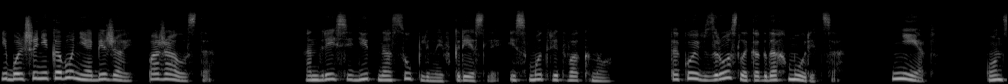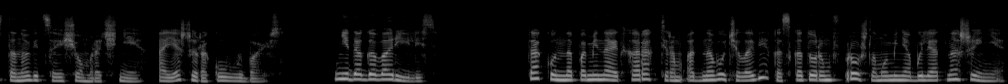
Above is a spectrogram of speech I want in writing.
И больше никого не обижай, пожалуйста. Андрей сидит насупленный в кресле и смотрит в окно. Такой взрослый, когда хмурится. Нет. Он становится еще мрачнее, а я широко улыбаюсь. Не договорились. Так он напоминает характером одного человека, с которым в прошлом у меня были отношения,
